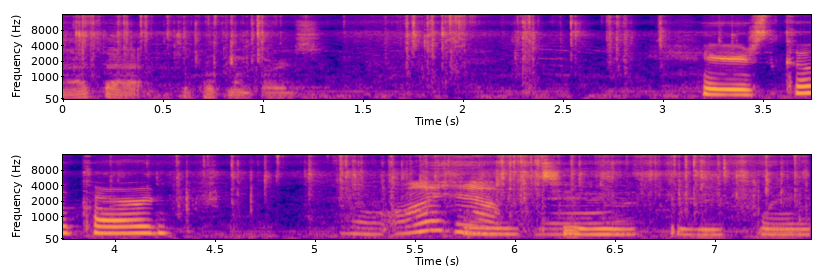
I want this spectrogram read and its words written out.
Not that. The Pokemon cards. Here's the code card. No, I have One, two, one. three, four.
